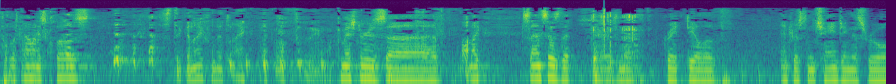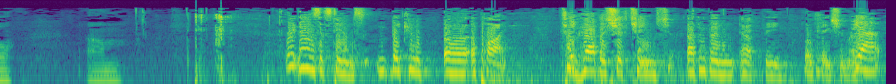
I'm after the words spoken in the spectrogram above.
public comment is closed. Stick a knife in the tie. Commissioners, uh, my sense is that there isn't a great deal of interest in changing this rule. Um, Right now, as it stands, they can uh, apply to have a shift change other than at the location, right? Yeah,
